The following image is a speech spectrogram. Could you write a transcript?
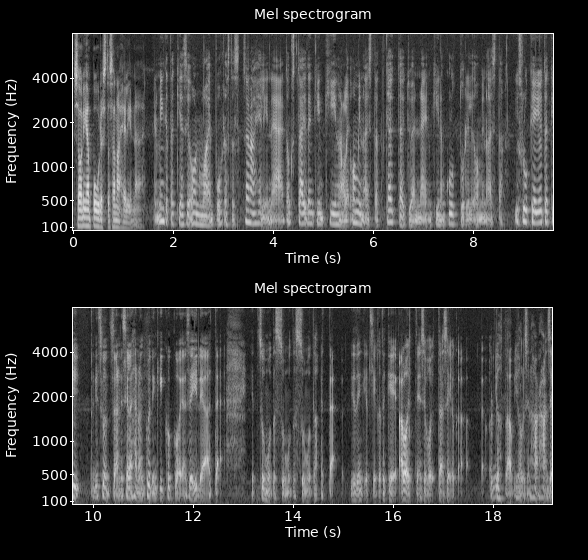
Se on ihan puhdasta sanahelinää. Minkä takia se on vain puhdasta sanahelinää? Onko tämä jotenkin Kiinalle ominaista käyttäytyä näin, Kiinan kulttuurille ominaista? Jos lukee jotakin Sun niin siellähän on kuitenkin koko ajan se idea, että, että sumuta, sumuta, sumuta, että jotenkin, että se, joka tekee aloitteen, se voittaa se, joka johtaa vihollisen harhaan, se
